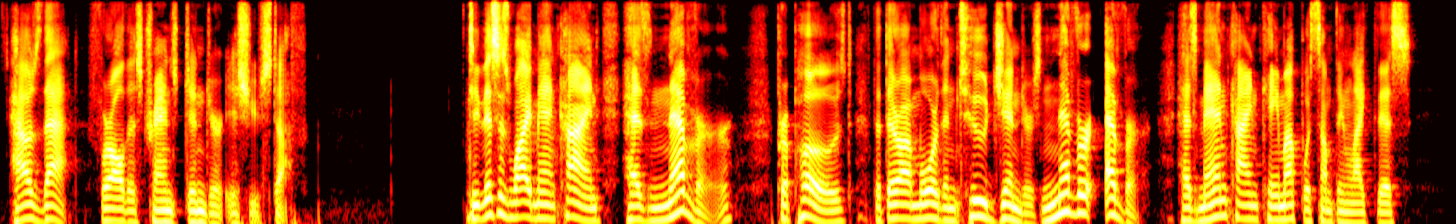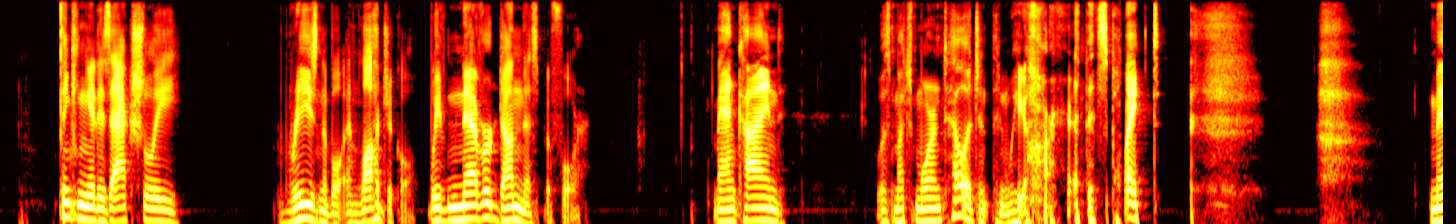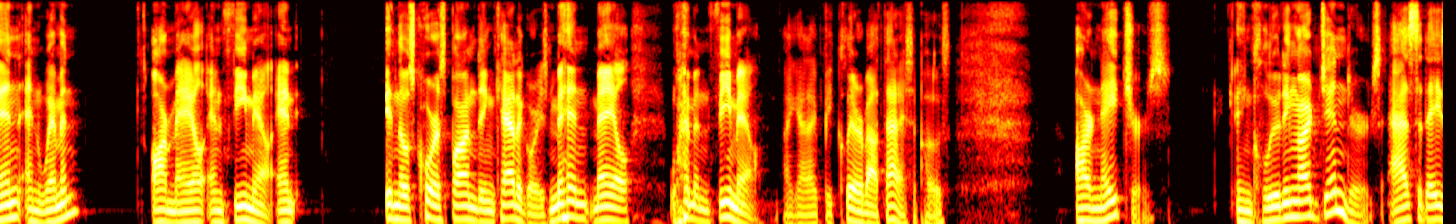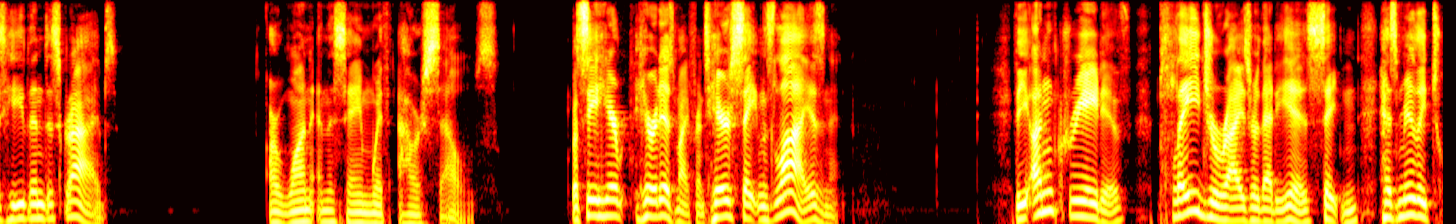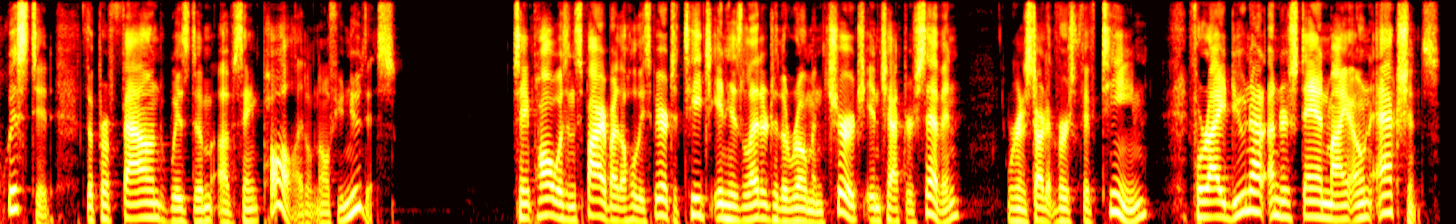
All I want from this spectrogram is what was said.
How's that for all this transgender issue stuff? See, this is why mankind has never proposed that there are more than two genders. Never, ever has mankind came up with something like this thinking it is actually reasonable and logical. We've never done this before. Mankind was much more intelligent than we are at this point. Men and women are male and female, and in those corresponding categories men, male, women, female. I got to be clear about that, I suppose. Our natures, including our genders, as today's heathen describes, are one and the same with ourselves. But see, here, here it is, my friends. Here's Satan's lie, isn't it? The uncreative plagiarizer that he is, Satan, has merely twisted the profound wisdom of St. Paul. I don't know if you knew this. St. Paul was inspired by the Holy Spirit to teach in his letter to the Roman church in chapter 7. We're going to start at verse 15. For I do not understand my own actions.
